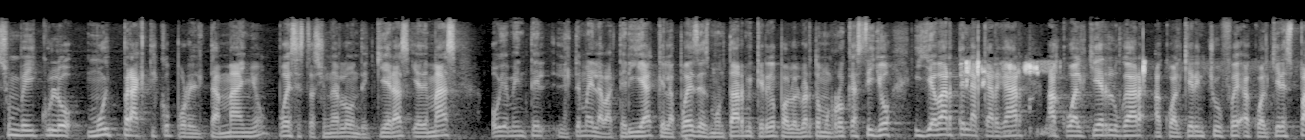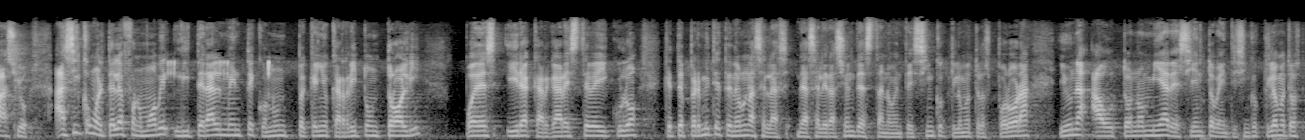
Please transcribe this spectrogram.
Es un vehículo muy práctico por el tamaño, puedes estacionarlo donde quieras y además obviamente el, tema de la batería, que la puedes desmontar, mi querido Pablo Alberto Monroy Castillo, y llevártela a cargar a cualquier lugar, a cualquier enchufe, a cualquier espacio. Así como el teléfono móvil, literalmente con un pequeño carrito, un trolley, puedes ir a cargar este vehículo que te permite tener una aceleración de hasta 95 kilómetros por hora y una autonomía de 125 kilómetros.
